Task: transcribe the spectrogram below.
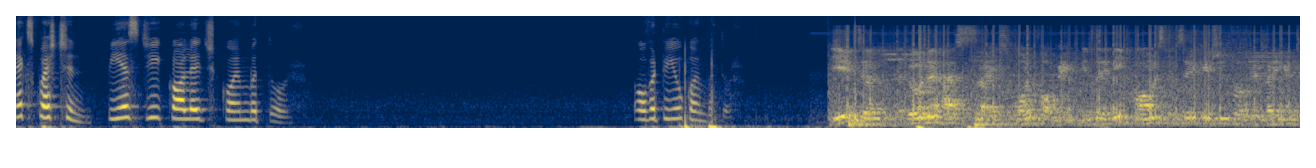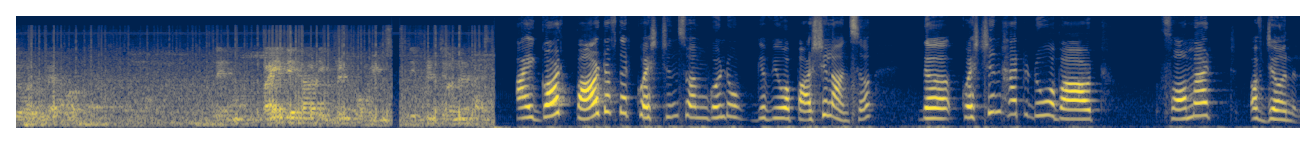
Next question, PSG College, Coimbatore. Over to you, Coimbatore. Each journal has its own format. Is there any common specification for preparing a journal paper? Then why they have different formats? Different journal has. I got part of that question, so I am going to give you a partial answer. The question had to do about format of journal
